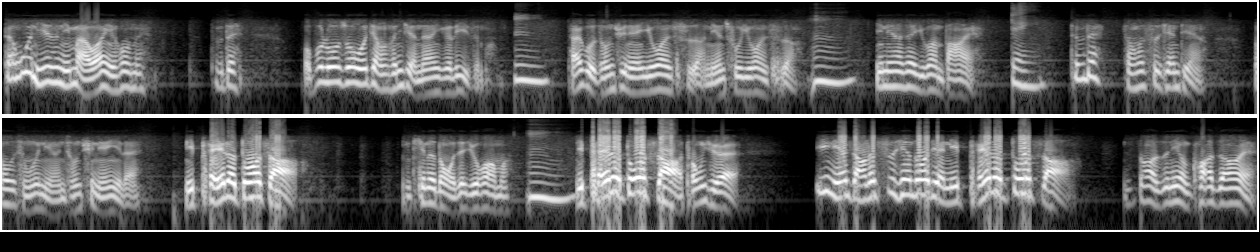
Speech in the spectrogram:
但问题是你买完以后呢，对不对？我不啰嗦，我讲很简单一个例子嘛。嗯台股从去年一万四啊，年初一万四啊，嗯，今天还在一万八哎，对，对不对？涨了四千点啊。那我请问你啊，你从去年以来，你赔了多少？你听得懂我这句话吗？嗯你赔了多少，同学？一年涨了四千多点，你赔了多少？张老师，你很夸张哎！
